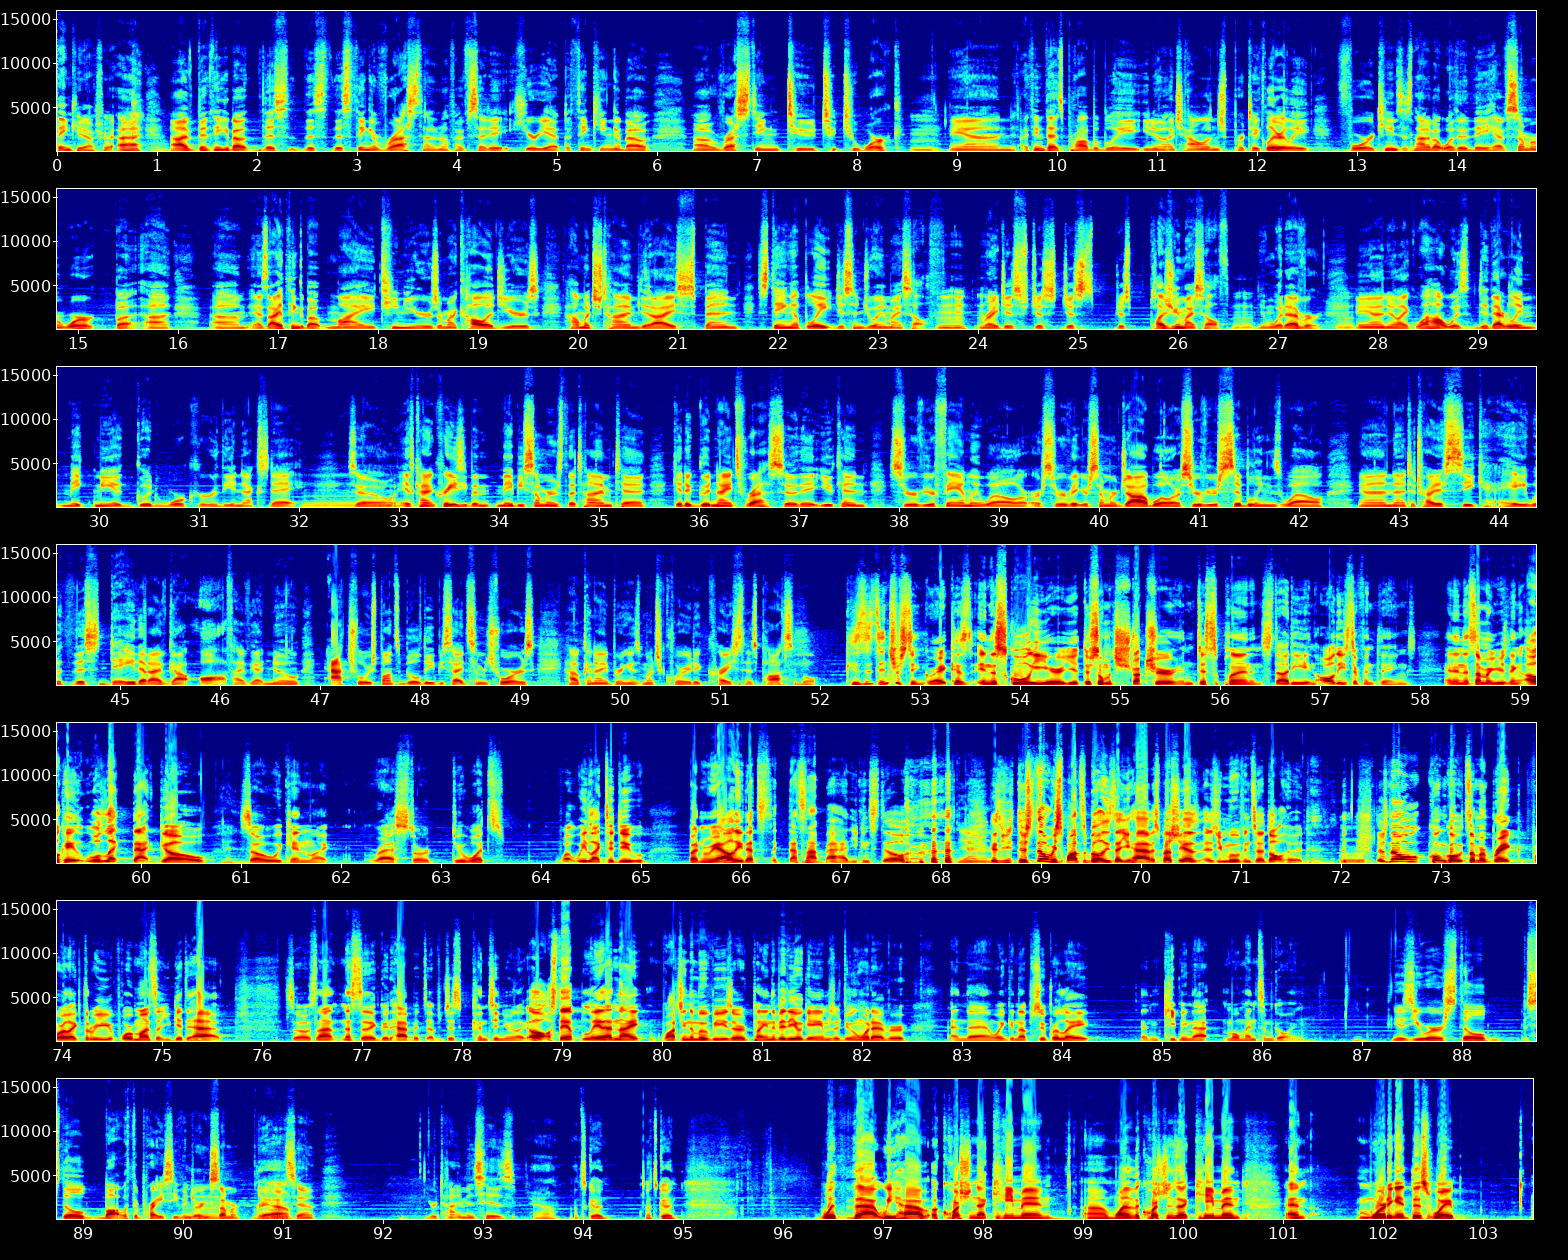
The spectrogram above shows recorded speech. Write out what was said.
Thank you, Doctor. Uh, I've been thinking about this this this thing of rest. I don't know if I've said it here yet, but thinking about uh, resting to to to work, and I think that's probably you know a challenge, particularly for teens. It's not about whether they have summer work, but uh, um, as I think about my teen years or my college years, how much time did I spend staying up late just enjoying myself, right? Just just just just pleasuring myself mm-hmm. in whatever. Mm-hmm. And you're like, wow, was did that really make me a good worker the next day? So mm. it's kind of crazy, but maybe summer's the time to get a good night's rest so that you can serve your family well, or, or serve at your summer job well, or serve your siblings well, and uh, to try to seek, hey, with this day that I've got off, I've got no actual responsibility besides some chores. How can I bring as much glory to Christ as possible? Because it's interesting, right? Because in the school year, you, there's so much structure and discipline and study and all these different things. And in the summer, you're thinking, okay, we'll let that go so we can like rest or do what's what we like to do. But in reality, that's like, that's not bad. You can still Yeah. because there's still responsibilities that you have, especially as, as you move into adulthood. Mm-hmm. there's no quote unquote summer break for like three or four months that you get to have. So it's not necessarily a good habit of just continuing like, oh, I'll stay up late at night watching the movies or playing the video games or doing whatever, and then waking up super late and keeping that momentum going. because you were still still bought with the price even during summer. Right? Yeah. So your time is his. Yeah, that's good. That's good. With that, we have a question that came in. Um, one of the questions that came in, and I'm wording it this way:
